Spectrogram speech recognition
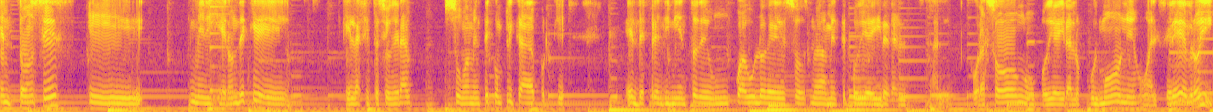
Entonces eh, me dijeron de que, que la situación era sumamente complicada porque el desprendimiento de un coágulo de esos nuevamente podía ir al, corazón o podía ir a los pulmones o al cerebro y,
